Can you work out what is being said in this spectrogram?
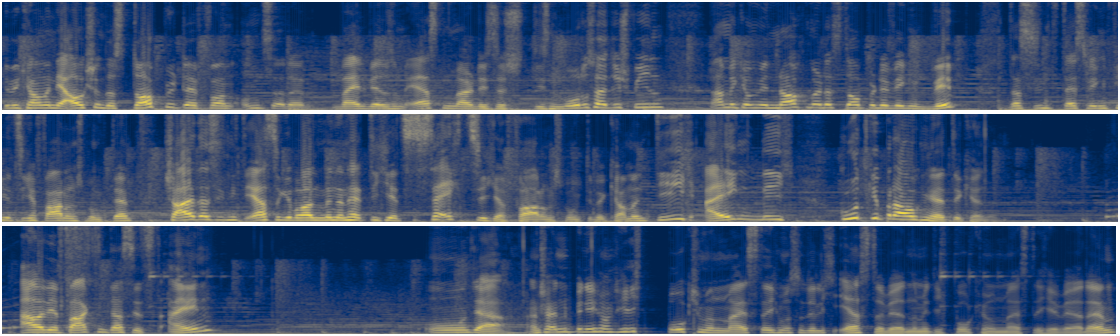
wir bekommen ja auch schon das Doppelte von unserer, weil wir zum ersten Mal dieses, diesen Modus heute spielen. Dann bekommen wir nochmal das Doppelte wegen VIP. Das sind deswegen 40 Erfahrungspunkte. Schade, dass ich nicht Erster geworden bin, dann hätte ich jetzt 60 Erfahrungspunkte bekommen, die ich eigentlich gut gebrauchen hätte können. Aber wir packen das jetzt ein. Und ja, anscheinend bin ich noch nicht Pokémon-Meister. Ich muss natürlich Erster werden, damit ich Pokémon-Meister hier werde.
